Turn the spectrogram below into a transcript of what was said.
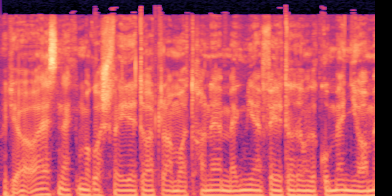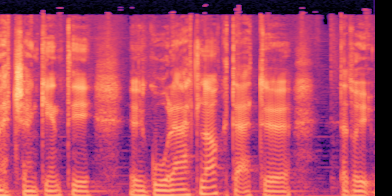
hogy ha esznek magas fehérje tartalmat, ha nem, meg milyen fehérje tartalmat, akkor mennyi a meccsenkénti gólátlag, tehát tehát hogy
